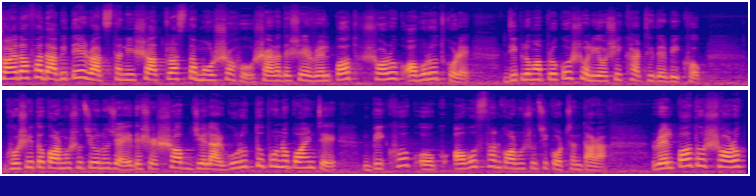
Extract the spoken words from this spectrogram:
ছয় দফা দাবিতে রাজধানীর সাত রাস্তা মোড় সহ সারা দেশের রেলপথ সড়ক অবরোধ করে ডিপ্লোমা প্রকৌশলী ও শিক্ষার্থীদের বিক্ষোভ। ঘোষিত কর্মসূচি অনুযায়ী দেশের সব জেলার গুরুত্বপূর্ণ পয়েন্টে বিক্ষোভ ও অবস্থান কর্মসূচি করছেন তারা। রেলপথ ও সড়ক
